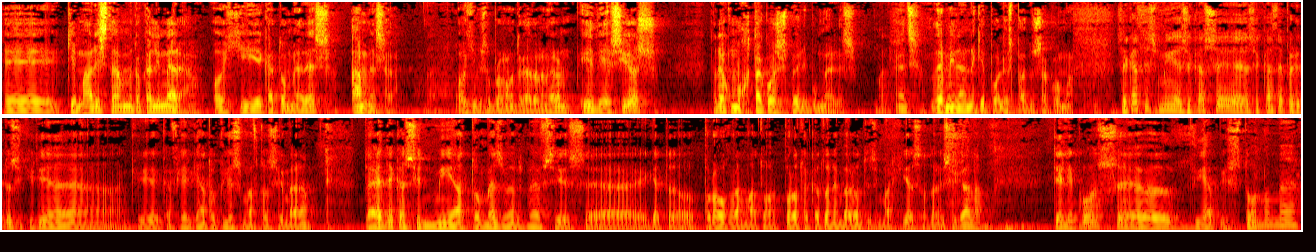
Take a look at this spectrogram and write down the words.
Ε, και μάλιστα με το καλημέρα. Όχι 100 μέρες, άμεσα. Όχι στο πρόγραμμα των 100 μέρων. Ήδη αισίως τώρα έχουμε 800 περίπου μέρες. Δεν μείνανε και πολλές πάντως ακόμα. Σε κάθε, σημεία, σε κάθε, σε κάθε περίπτωση, κυρία, κυρία Καφιέρη, για να το κλείσουμε αυτό σήμερα, τα 11 συν 1 τομέ μεσμεύσει ε, για το πρόγραμμα των πρώτων 100 ημερών της Δημαρχίας Αντώνης Σιγάλα τελικώς ε, διαπιστώνουμε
